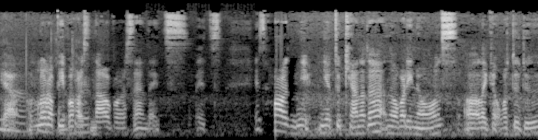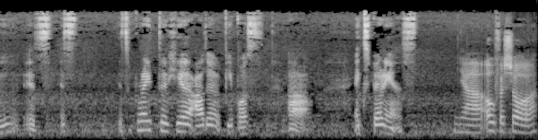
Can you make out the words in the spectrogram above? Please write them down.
Yeah, yeah. a lot of people are nervous, and it's it's it's hard new, new to Canada. Nobody knows uh, like what to do. It's it's it's great to hear other people's uh, experience. Yeah, oh for sure.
